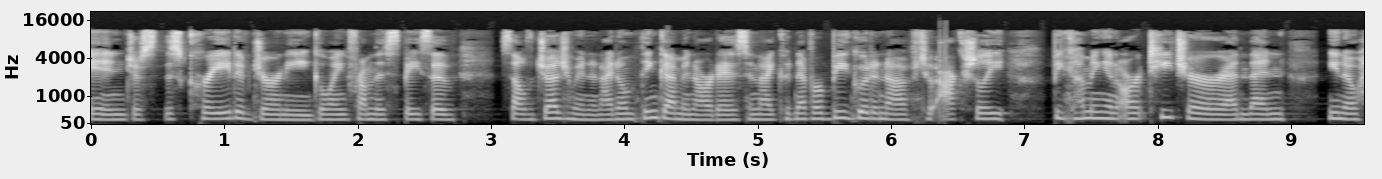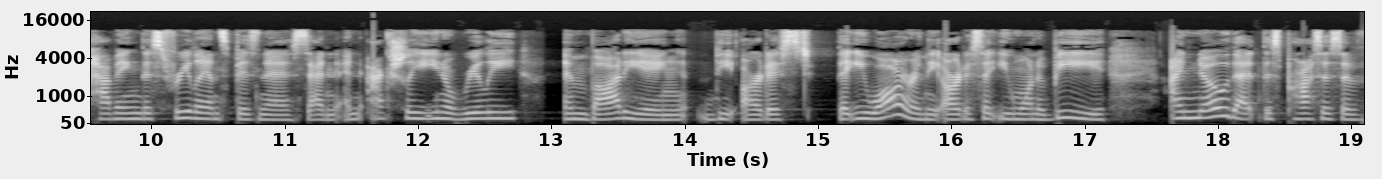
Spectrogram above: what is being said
in just this creative journey going from this space of self-judgment and I don't think I'm an artist and I could never be good enough to actually becoming an art teacher and then, you know, having this freelance business and and actually, you know, really embodying the artist that you are and the artist that you want to be I know that this process of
